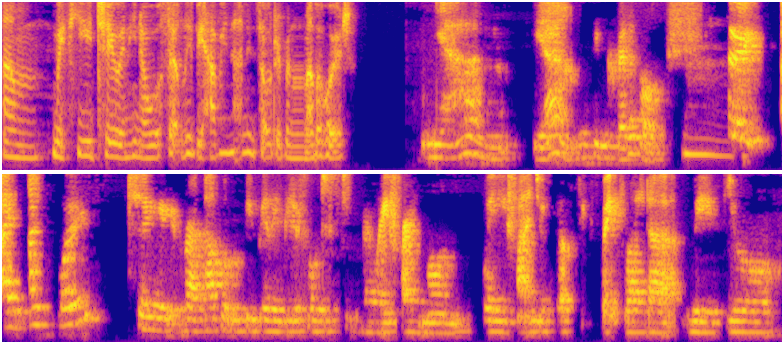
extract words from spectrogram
um, with you too. And you know, we'll certainly be having that in Soul Driven Motherhood. Yeah, yeah, it was incredible. Mm. So I, I, suppose to wrap up, it would be really beautiful just to reframe on where you find yourself six weeks later with your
